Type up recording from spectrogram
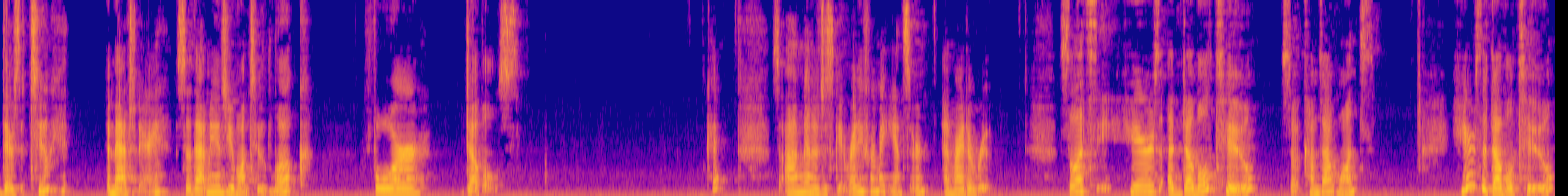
there's a two imaginary. So that means you want to look for doubles. Okay, so I'm going to just get ready for my answer and write a root. So let's see. Here's a double 2, so it comes out once. Here's a double 2,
